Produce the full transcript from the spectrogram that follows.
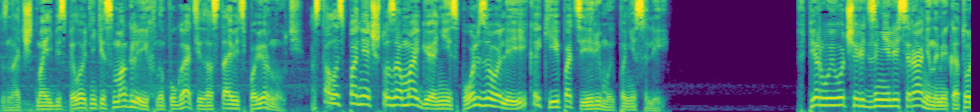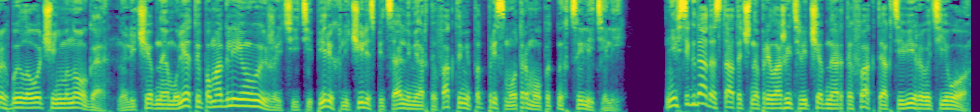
Значит, мои беспилотники смогли их напугать и заставить повернуть. Осталось понять, что за магию они использовали и какие потери мы понесли. В первую очередь занялись ранеными, которых было очень много, но лечебные амулеты помогли им выжить, и теперь их лечили специальными артефактами под присмотром опытных целителей. Не всегда достаточно приложить лечебный артефакт и активировать его.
